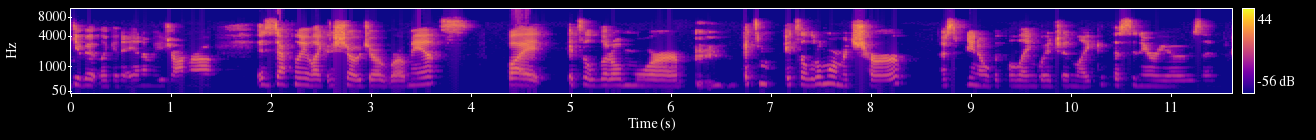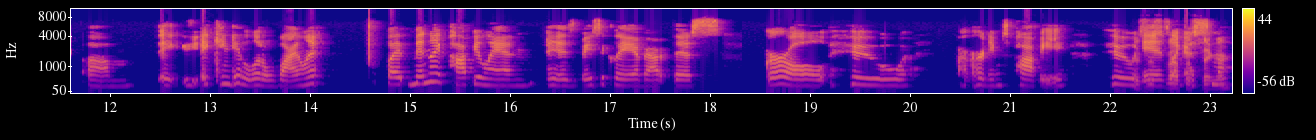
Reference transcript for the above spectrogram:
give it like an anime genre, it's definitely like a shojo romance, but it's a little more it's it's a little more mature as you know with the language and like the scenarios and um it, it can get a little violent but midnight poppyland is basically about this girl who her name's poppy who Is is, like a singer?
